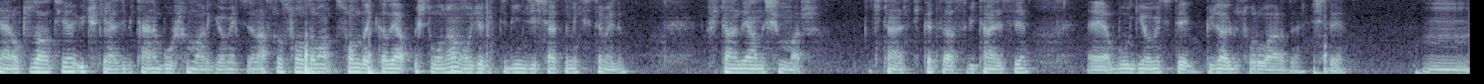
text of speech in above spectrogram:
yani 36'ya 3 geldi. Bir tane boşum var geometriden. Aslında son zaman son dakikada yapmıştım onu ama hoca bitti deyince işaretlemek istemedim. 3 tane de yanlışım var. İki tanesi dikkat hatası. Bir tanesi e, bu geometride güzel bir soru vardı. İşte hmm,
